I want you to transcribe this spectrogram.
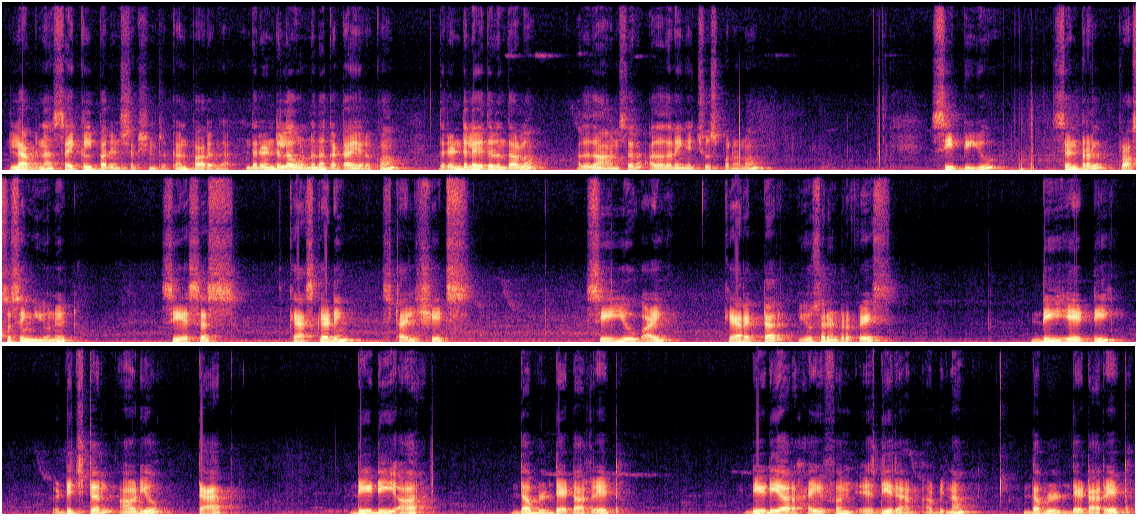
இல்லை அப்படின்னா சைக்கிள் பர் இன்ஸ்ட்ரக்ஷன் இருக்கான்னு பாருங்கள் இந்த ரெண்டில் ஒன்று தான் கட்டாயம் இருக்கும். இந்த ரெண்டில் எது இருந்தாலும் அதுதான் ஆன்சர் அதை தான் நீங்கள் சூஸ் பண்ணணும். CPU central processing unit CSS cascading style sheets CUI, character user interface, DAT digital audio tape DDR double data rate DDR hyphen SD RAM அப்படின்னா double data rate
